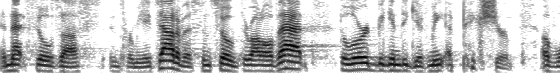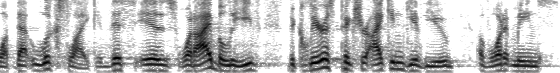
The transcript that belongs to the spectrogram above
and that fills us and permeates out of us. And so throughout all that, the Lord began to give me a picture of what that looks like. This is what I believe the clearest picture I can give you of what it means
